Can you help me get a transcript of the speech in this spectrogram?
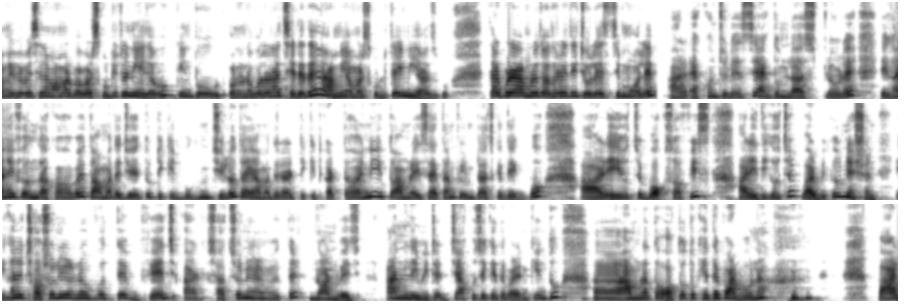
আমি ভেবেছিলাম আমার বাবার স্কুটিটা নিয়ে যাব, কিন্তু অননা বলে না, ছেড়ে দেয় আমি আমার স্কুটিটাই নিয়ে আসব। তারপরে আমরা যথারীতি চলে এসেছি মলে আর এখন চলে এসেছি একদম লাস্ট ফ্লোরে এখানেই ফিল্ম দেখা হবে। তো আমাদের যেহেতু টিকিট বুকিং ছিল, তাই আমাদের আর টিকিট কাটতে হয়নি। তো আমরা এই শয়তান ফিল্মটা আজকে দেখব। আর এই হচ্ছে বক্স অফিস আর এদিকে হচ্ছে বার্বিকিউ নেশন এখানে ছশো নিরানব্বইতে ভেজ আর সাতশো নিরানব্বইতে নন ভেজ আনলিমিটেড যা খুশি খেতে পারেন। কিন্তু আমরা তো অত তো খেতে পারব না। পার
